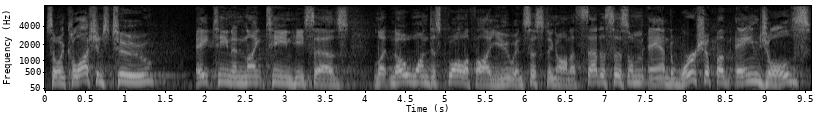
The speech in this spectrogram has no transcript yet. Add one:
So in Colossians 2, 18 and 19, he says, Let no one disqualify you, insisting on asceticism and worship of angels,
